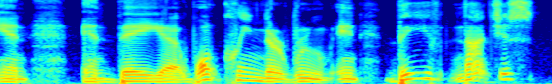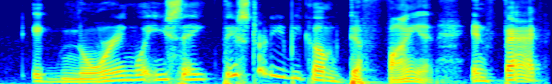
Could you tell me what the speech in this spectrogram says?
and and they uh, won't clean their room, and they've not just ignoring what you say, they're starting to become defiant. In fact,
